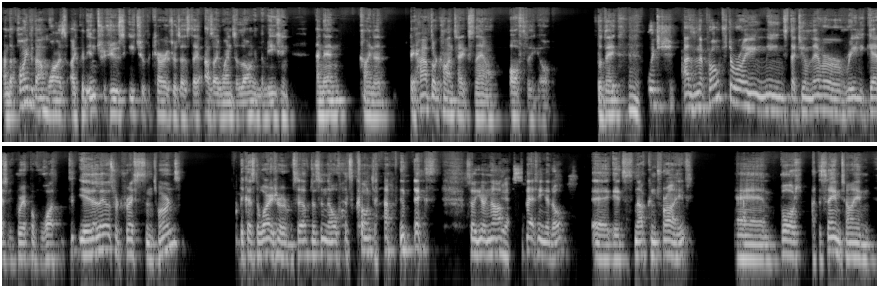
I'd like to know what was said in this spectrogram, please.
And the point of that was I could introduce each of the characters as they, as I went along in the meeting and then kind of they have their context now, off they go. So they, mm. which as an approach to writing means that you'll never really get a grip of what it allows for twists and turns because the writer himself doesn't know what's going to happen next. So you're not yes. setting it up. Uh, it's not contrived. Um, but at the same time,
